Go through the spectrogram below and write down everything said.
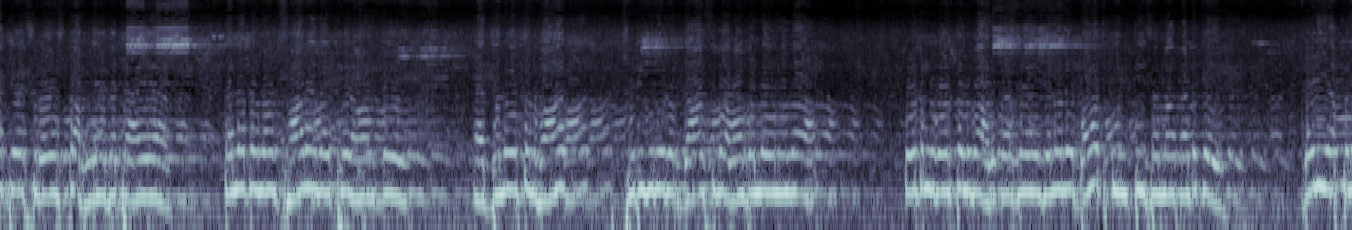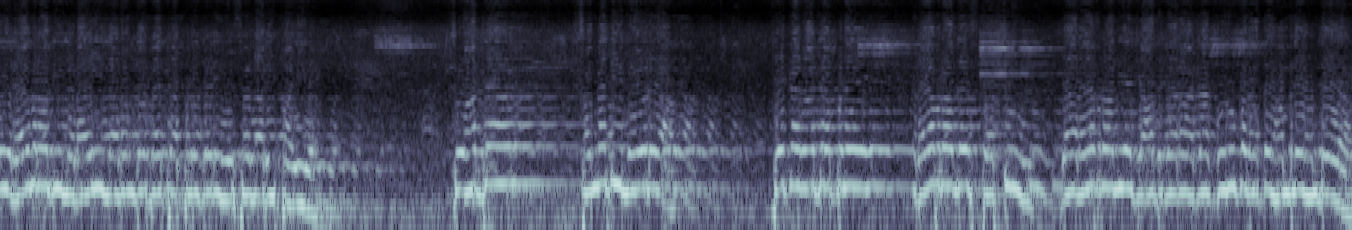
ਅੱਜ ਇਸ ਰੋਸ ਧਰਨੇ ਵਿੱਚ ਆਏ ਆ, ਪਹਿਲਾਂ ਤਾਂ ਉਹਨਾਂ ਸਾਰਿਆਂ ਦਾ ਇੱਥੇ ਆਉਣ ਤੇ ਦਿਲੋਂ ਧੰਨਵਾਦ। ਸ੍ਰੀ ਗੁਰੂ ਰਵਿਦਾਸ ਬਾਬਾ ਵੱਲੋਂ ਉਹਨਾਂ ਦਾ ਕੋਟਨ ਤੋਂ ਧੰਨਵਾਦ ਕਰਦੇ ਹਾਂ, ਜਿਨ੍ਹਾਂ ਨੇ ਬਹੁਤ ਕੀਮਤੀ ਸਮਾਂ ਕੱਢ ਕੇ ਜਿਹੜੀ ਆਪਣੀ ਰਹਿਬਰਾਂ ਦੀ ਲੜਾਈ ਲੜਨ ਦੇ ਵਿੱਚ ਆਪਣੀ ਜਿਹੜੀ ਹਿੱਸੇਦਾਰੀ ਪਾਈ ਹੈ। ਸੋ ਅੱਜ ਸਮੇਂ ਦੀ ਲੋੜ ਆ। ਜੇਕਰ ਅੱਜ ਆਪਣੇ ਰਹਿਬਰਾਂ ਦੇ ਸਟੈਚੂ ਜਾਂ ਰਹਿਬਰਾਂ ਦੀਆਂ ਯਾਦਗਾਰਾਂ ਜਾਂ ਗੁਰੂ ਘਰਾਂ ਤੇ ਹਮਲੇ ਹੁੰਦੇ ਆ,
